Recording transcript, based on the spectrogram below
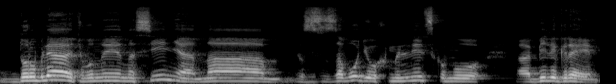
доробляють вони насіння на заводі у Хмельницькому е, Білі Грейн.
